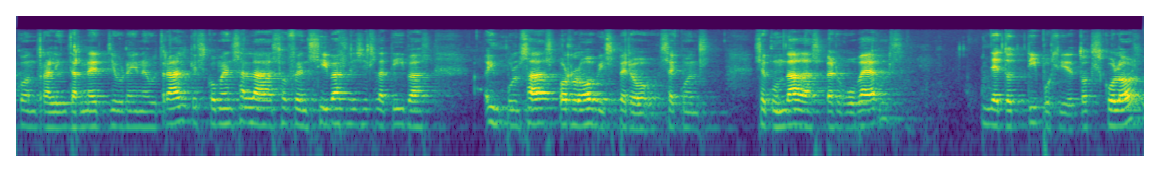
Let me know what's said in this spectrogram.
contra l'internet lliure i neutral, que es comencen les ofensives legislatives impulsades per lobbies però secundades per governs de tot tipus i de tots colors,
